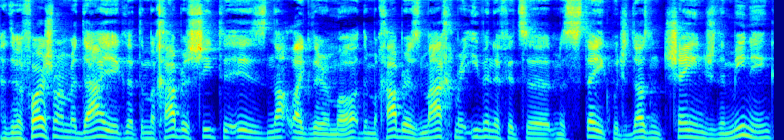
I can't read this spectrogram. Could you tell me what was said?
And the Mefarshim are medayik that the Mechaber Shita is not like the Ramah. The Mechaber is machmer even if it's a mistake which doesn't change the meaning,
